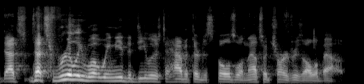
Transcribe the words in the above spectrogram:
that's that's really what we need the dealers to have at their disposal, and that's what ChargeWay is all about.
